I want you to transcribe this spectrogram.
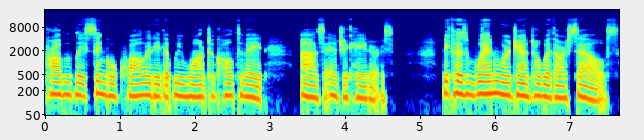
probably single quality that we want to cultivate as educators. Because when we're gentle with ourselves,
